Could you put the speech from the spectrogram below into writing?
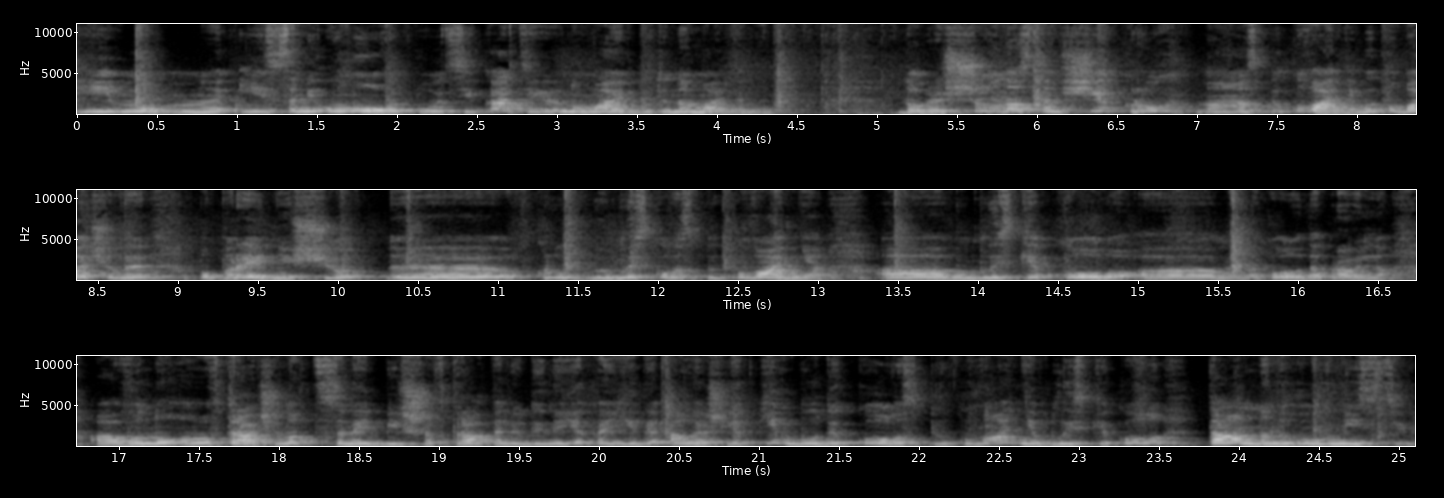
І, ну, і самі умови по цій карті ну, мають бути нормальними. Добре, що у нас там ще? Круг а, спілкування. Ми побачили попередньо, що е, круг близького спілкування, а, близьке коло, а, коло да, правильно, а, воно втрачено. Це найбільша втрата людини, яка їде. Але ж яким буде коло спілкування, близьке коло там на новому місці?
